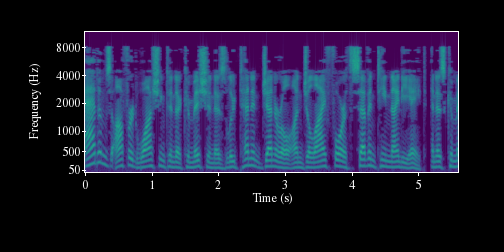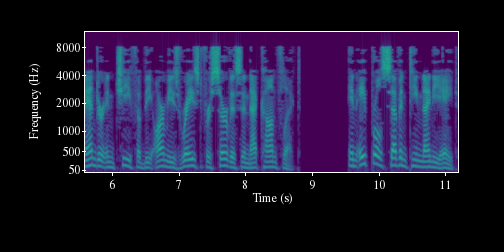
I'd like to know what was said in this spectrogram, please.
Adams offered Washington a commission as lieutenant general on July 4, 1798, and as commander-in-chief of the armies raised for service in that conflict. In April 1798,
